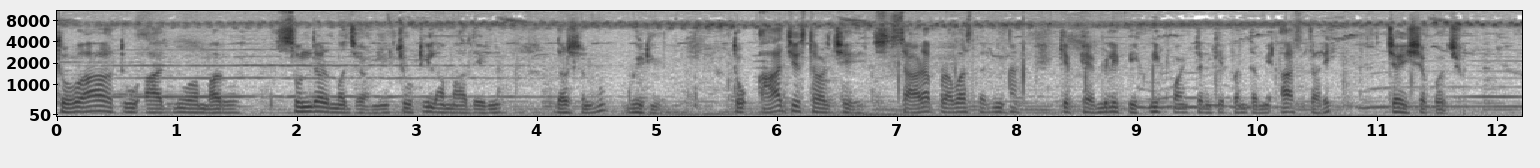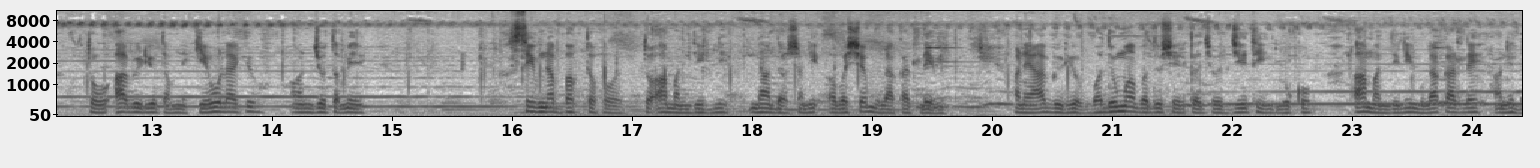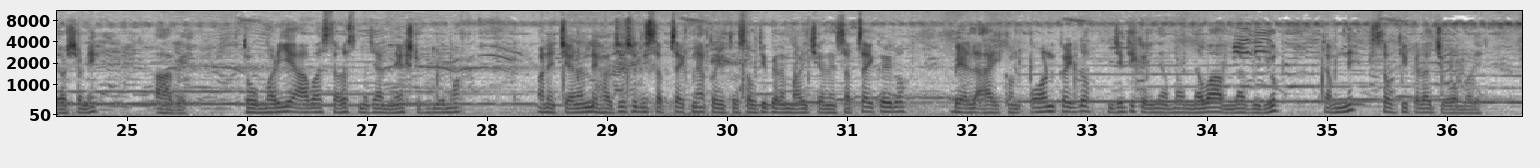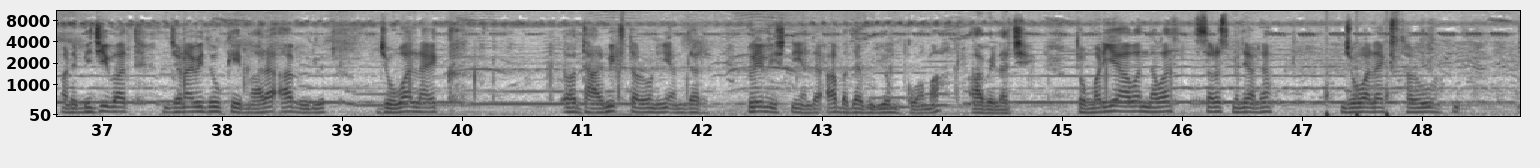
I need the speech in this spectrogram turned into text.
તો આ હતું આજનું અમારું સુંદર મજાનું ચોટીલા મહાદેવના દર્શનનું વીડિયો. તો આ જે સ્થળ છે, શાળા પ્રવાસ દરમિયાન કે ફેમિલી પિકનિક પોઈન્ટ તરીકે પણ તમે આ સ્થળે જઈ શકો છો. તો આ વીડિયો તમને કેવો લાગ્યો? અને જો તમે શિવના ભક્ત હોય, તો આ મંદિરની ના દર્શનની અવશ્ય મુલાકાત લેવી. અને આ વીડિયો વધુમાં વધુ શેર કરજો, જેથી લોકો આ મંદિરની મુલાકાત લે અને દર્શને આવે. તો મળીએ આવા સરસ મજા નેક્સ્ટ વિડીયોમાં. અને ચેનલને હજી સુધી સબસ્ક્રાઈબ ના કરી તો સૌથી પહેલાં મારી ચેનલને સબસ્ક્રાઈબ કરી લો બેલ આઇકોન ઓન કરી દો જેથી કરીને અમારા નવા આવનાર વીડિયો તમને સૌથી પહેલાં જોવા મળે. અને બીજી વાત જણાવી દઉં કે મારા આ વીડિયો જોવાલાયક ધાર્મિક સ્થળોની અંદર પ્લેલિસ્ટની અંદર આ બધા વીડિયો મૂકવામાં આવેલા છે. તો મળીએ આવા નવા સરસ મજાના જોવાલાયક સ્થળો,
